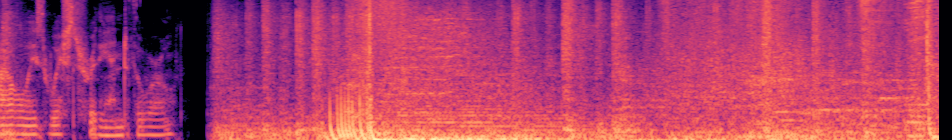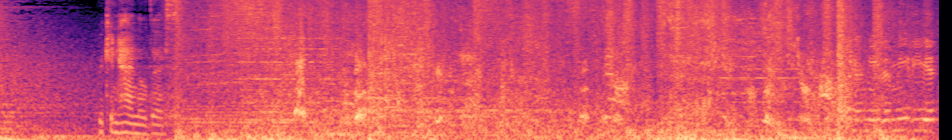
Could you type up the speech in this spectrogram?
I always wished for the end of the world. We can handle this. I need immediate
